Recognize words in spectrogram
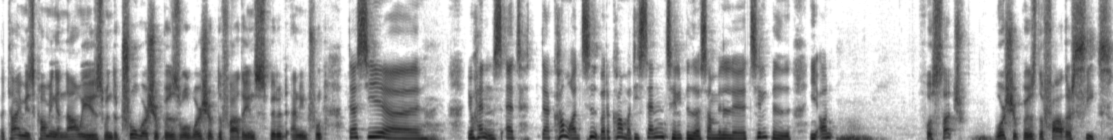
a time is coming and now is when the true worshippers will worship the Father in spirit and in truth. der siger øh, Johannes, at der kommer en tid, hvor der kommer de sande tilbedere, som vil øh, tilbede i ånd. For such worshippers, the Father seeks.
